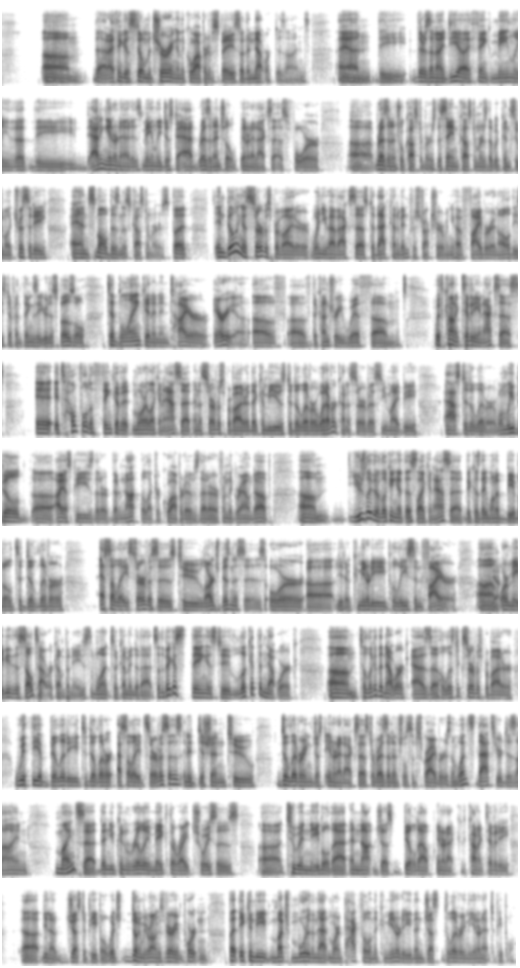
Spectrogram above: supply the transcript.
um, that I think is still maturing in the cooperative space are the network designs. And the there's an idea I think mainly that the adding internet is mainly just to add residential internet access for uh, residential customers, the same customers that would consume electricity, and small business customers. But in building a service provider, when you have access to that kind of infrastructure, when you have fiber and all of these different things at your disposal, to blanket an entire area of of the country with um, with connectivity and access, it, it's helpful to think of it more like an asset and a service provider that can be used to deliver whatever kind of service you might be asked to deliver. When we build uh, ISPs that are that are not electric cooperatives that are from the ground up, um, usually they're looking at this like an asset because they want to be able to deliver SLA services to large businesses or uh, you know community police and fire, um, or maybe the cell tower companies want to come into that. So the biggest thing is to look at the network um, to look at the network as a holistic service provider with the ability to deliver SLA services in addition to delivering just internet access to residential subscribers. And once that's your design mindset, then you can really make the right choices uh, to enable that and not just build out internet connectivity. Uh, you know, just to people, which don't get me wrong is very important, but it can be much more than that, more impactful in the community than just delivering the internet to people.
